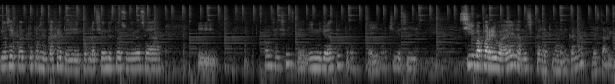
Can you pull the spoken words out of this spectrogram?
No sé cuál, qué porcentaje de población de Estados Unidos sea, eh, ¿cómo se dice? Este, inmigrante, pero ahí a Chile sí, sí va para arriba, ¿eh? La música latinoamericana. Ya está arriba.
